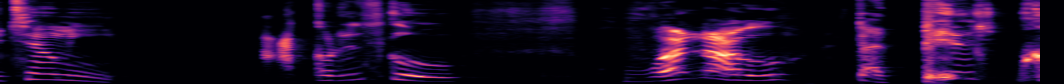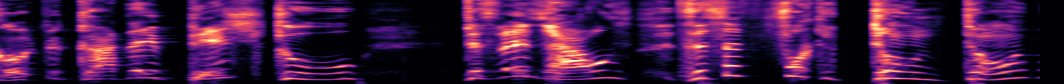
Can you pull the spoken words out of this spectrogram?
You tell me I go to school. Well, no, the bitch go to goddamn bitch school. This is house. This is fucking don't don't.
